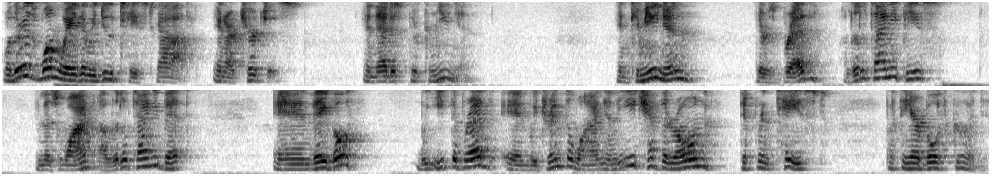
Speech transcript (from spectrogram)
Well, there is one way that we do taste God in our churches, and that is through communion. In communion, there's bread, a little tiny piece, and there's wine, a little tiny bit, and they both, we eat the bread and we drink the wine, and they each have their own different taste, but they are both good.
